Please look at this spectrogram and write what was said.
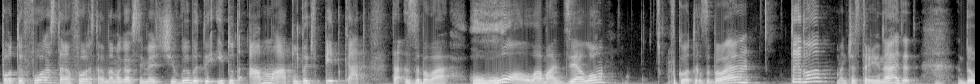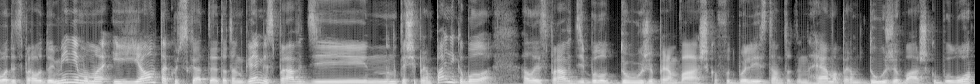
проти Форстера. Форстер намагався м'яч вибити, і тут Амат летить в підкат та забиває гол Амат Діало. Вкотре забиває. 3-2. Манчестер Юнайтед доводить справу до мінімума. І я вам так хочу сказати, Тоттенгемі справді, ну не те, що прям паніка була, але справді було дуже прям важко футболістам Тоттенгема, прям дуже важко було.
